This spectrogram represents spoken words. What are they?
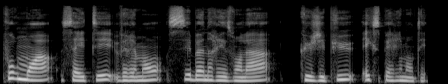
pour moi, ça a été vraiment ces bonnes raisons-là que j'ai pu expérimenter.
